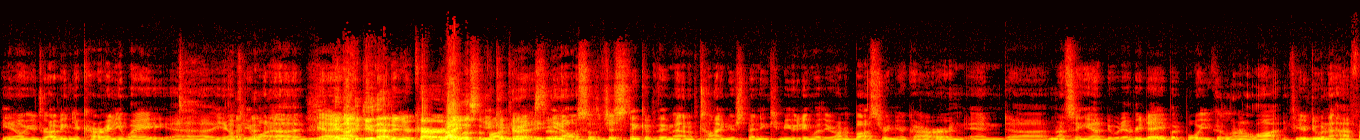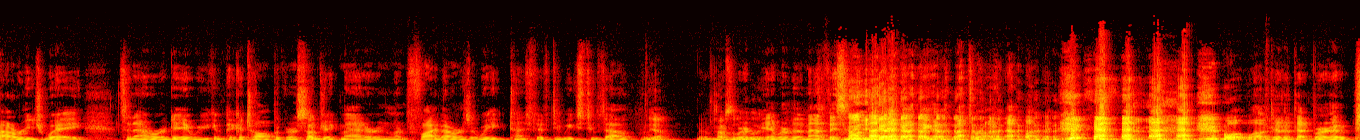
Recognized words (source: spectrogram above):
you know, you're driving your car anyway. Uh, you know, if you want to, yeah, and you I- can do that in your car right. listen to you can do it, podcasts. You know, so just think of the amount of time you're spending commuting, whether you're on a bus or in your car. And and uh, I'm not saying you got to do it every day, but boy, you could learn a lot if you're doing a half hour each way. It's an hour a day where you can pick a topic or a subject matter and learn five hours a week times fifty weeks, two thousand. yeah. Absolutely. yeah, whatever that math is. I got I got the math wrong on that one. well, we'll have to edit that part out.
